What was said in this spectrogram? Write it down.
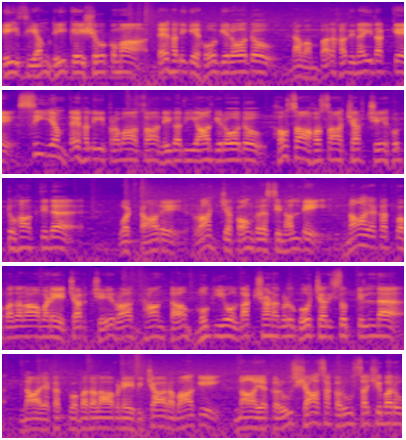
ಡಿಸಿಎಂ ಡಿಕೆ ಶಿವಕುಮಾರ್ ದೆಹಲಿಗೆ ಹೋಗಿರೋದು. ನವೆಂಬರ್ ಹದಿನೈದಕ್ಕೆ ಸಿಎಂ ದೆಹಲಿ ಪ್ರವಾಸ ನಿಗದಿಯಾಗಿರೋದು. ಹೊಸ ಹೊಸ ಚರ್ಚೆ ಹುಟ್ಟು ಹಾಕ್ತಿದೆ. ಒಟ್ಟಾರೆ ರಾಜ್ಯ ಕಾಂಗ್ರೆಸ್ಸಿನಲ್ಲಿ ನಾಯಕತ್ವ ಬದಲಾವಣೆ ಚರ್ಚೆ ರಾದ್ಧಾಂತ ಮುಗಿಯೋ ಲಕ್ಷಣಗಳು ಗೋಚರಿಸುತ್ತಿಲ್ಲ. ನಾಯಕತ್ವ ಬದಲಾವಣೆ ವಿಚಾರವಾಗಿ ನಾಯಕರು, ಶಾಸಕರು, ಸಚಿವರು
